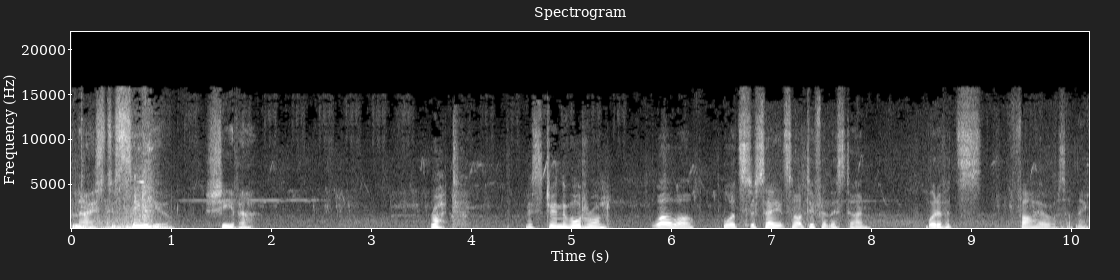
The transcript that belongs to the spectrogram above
Nice to see you, Shiva. Right. Let's turn the water on. Well, well, what's to say it's not different this time? What if it's fire or something?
